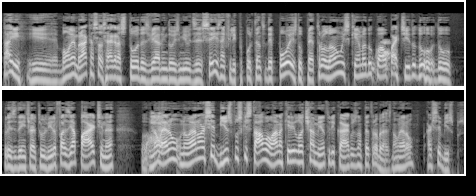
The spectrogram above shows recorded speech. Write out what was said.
Tá aí. E é bom lembrar que essas regras todas vieram em 2016, né, Felipe? Portanto, depois do Petrolão, esquema do qual o partido do, do presidente Arthur Lira fazia parte, né? Não eram, não eram arcebispos que estavam lá naquele loteamento de cargos na Petrobras, não eram arcebispos.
